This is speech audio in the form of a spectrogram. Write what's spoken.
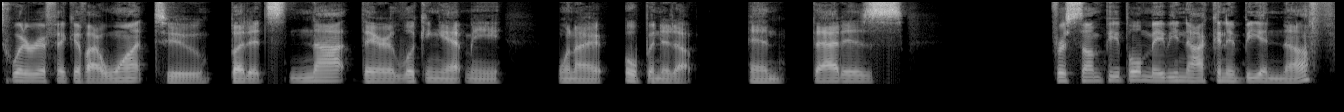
Twitterrific if I want to, but it's not there looking at me when I open it up. And that is for some people maybe not going to be enough.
